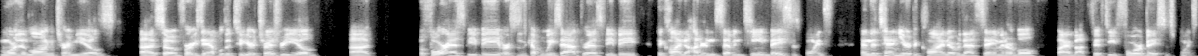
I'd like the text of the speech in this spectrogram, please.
more than long term yields. Uh, so, for example, the two year Treasury yield uh, before SVB versus a couple weeks after SVB declined 117 basis points, and the 10 year declined over that same interval by about 54 basis points.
